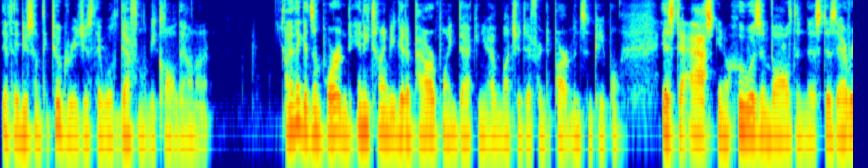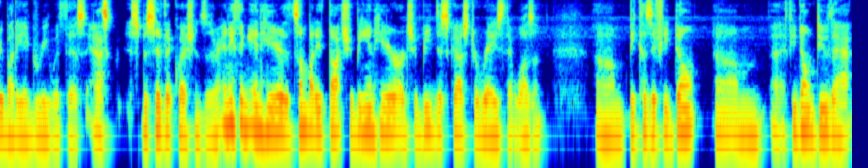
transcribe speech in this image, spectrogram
if they do something too egregious, they will definitely be called down on it. I think it's important anytime you get a PowerPoint deck and you have a bunch of different departments and people, is to ask, you know, who was involved in this? Does everybody agree with this? Ask specific questions. Is there anything in here that somebody thought should be in here or should be discussed or raised that wasn't? Um, because if you don't, um, uh, if you don't do that,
